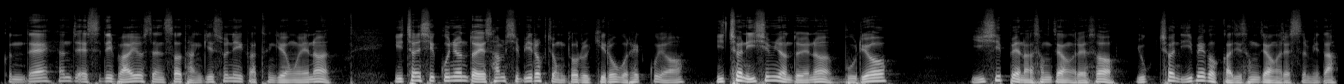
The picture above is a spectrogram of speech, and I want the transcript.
근데 현재 SD 바이오 센서 단기 순이익 같은 경우에는 2019년도에 31억 정도를 기록을 했고요. 2020년도에는 무려 20배나 성장을 해서 6,200억까지 성장을 했습니다.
